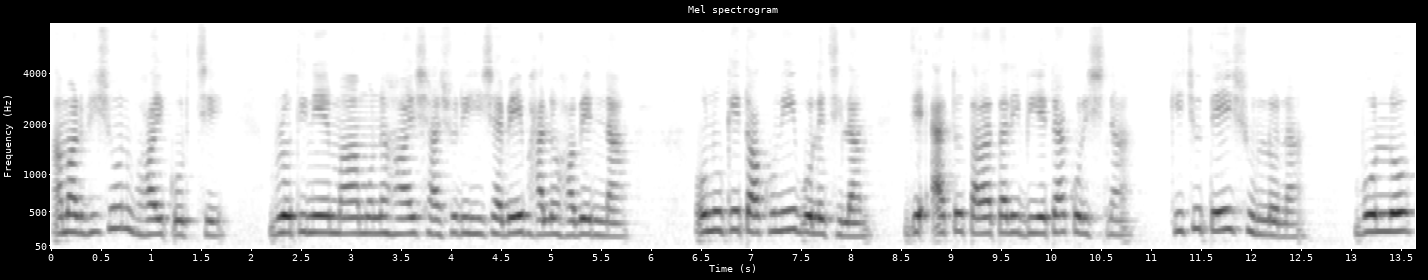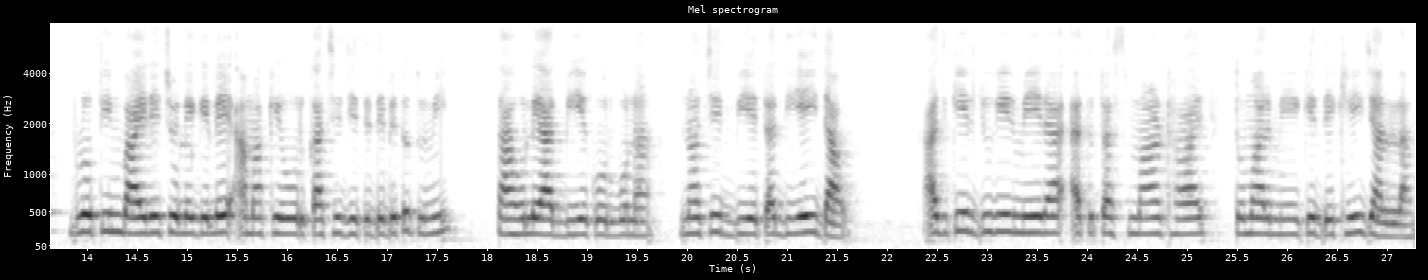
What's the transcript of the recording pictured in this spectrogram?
আমার ভীষণ ভয় করছে। ব্রতিনের মা মনে হয় শাশুড়ি হিসাবে ভালো হবেন না। অনুকে তখনই বলেছিলাম যে, এত তাড়াতাড়ি বিয়েটা করিস না, কিছুতেই শুনল না। বলল, ব্রতিন বাইরে চলে গেলে আমাকে ওর কাছে যেতে দেবে তো তুমি? তাহলে আর বিয়ে করব না, নচেত বিয়েটা দিয়েই দাও। আজকের যুগের মেয়েরা এতটা স্মার্ট হয়, তোমার মেয়েকে দেখেই জানলাম।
